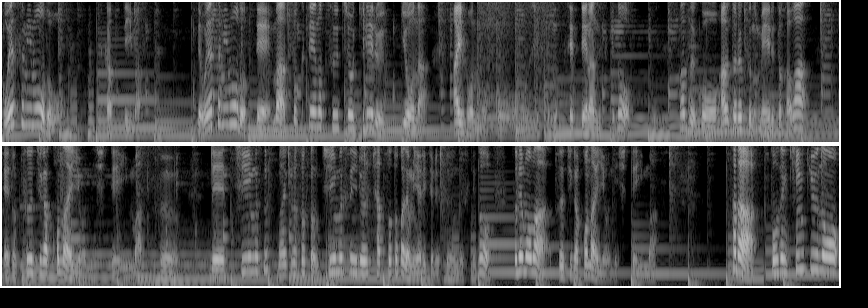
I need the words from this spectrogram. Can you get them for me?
お休みモードを使っています。で、お休みモードって、まあ、特定の通知を切れるような iPhone のこうシステム、設定なんですけど、まずこう、Outlook のメールとかは、えーと、通知が来ないようにしています。で、Teams、マイクロソフトの Teams でいろいろチャットとかでもやり取りするんですけど、それもまあ通知が来ないようにしています。ただ、当然緊急の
